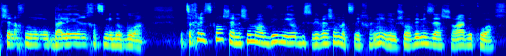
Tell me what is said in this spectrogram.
כשאנחנו בעלי ערך עצמי גבוה. צריך לזכור שאנשים אוהבים להיות בסביבה של מצליחנים, הם שואבים מזה השראה וכוח.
